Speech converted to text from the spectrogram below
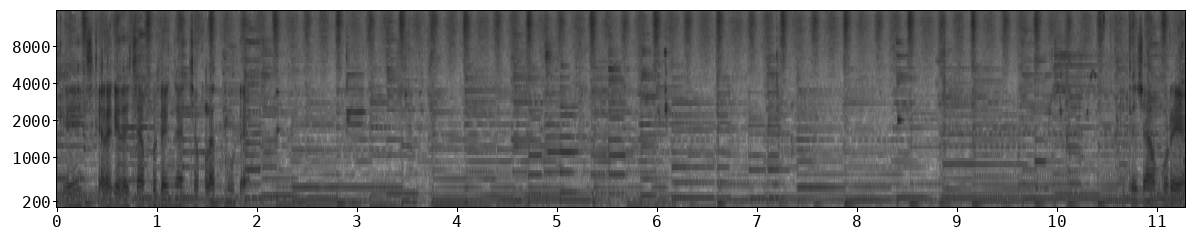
Oke sekarang kita campur dengan coklat muda. Kita campur ya.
